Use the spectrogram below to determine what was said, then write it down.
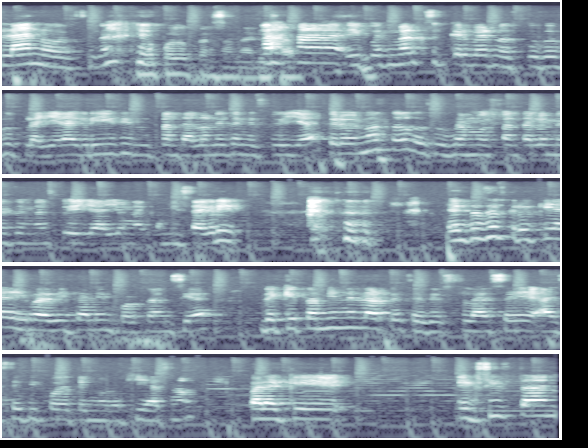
planos. No puedo personalizar. Ajá, y pues Mark Zuckerberg nos puso su playera gris y sus pantalones de mezclilla, pero no todos usamos pantalones de mezclilla y una camisa gris. Entonces creo que ahí radica la importancia de que también el arte se desplace a este tipo de tecnologías, ¿no? Para que existan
